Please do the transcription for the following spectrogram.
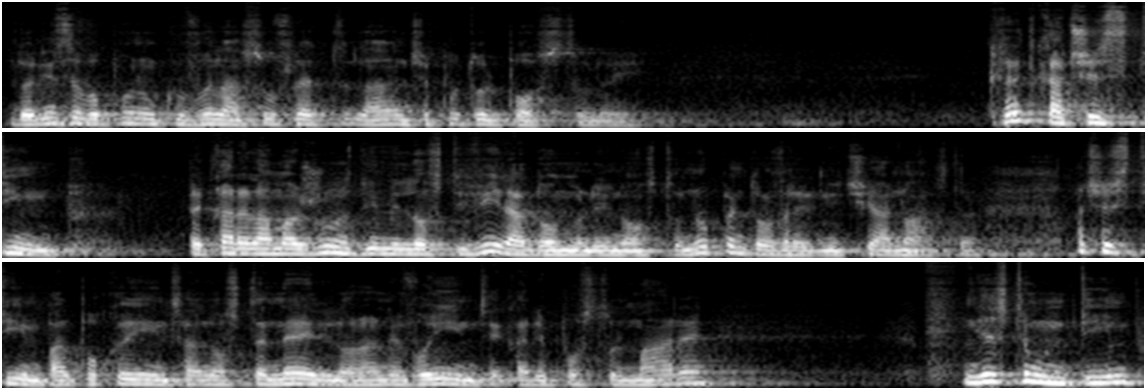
Dorim să vă pun un cuvânt la suflet la începutul postului. Cred că acest timp pe care l-am ajuns din milostivirea Domnului nostru, nu pentru o vrednicia noastră, acest timp al pocăinței, al ostenerilor, al nevoinței, care e postul mare, este un timp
